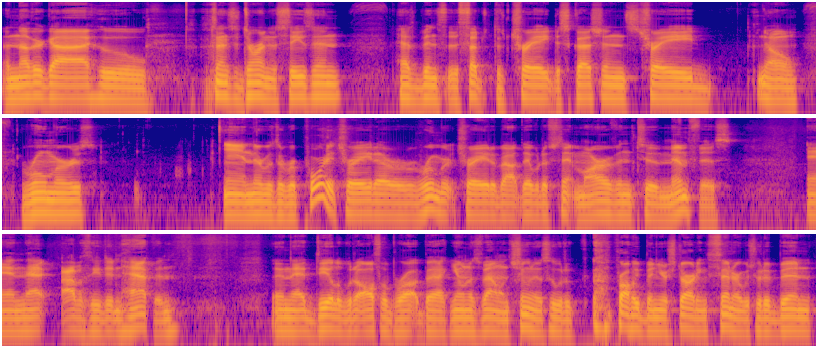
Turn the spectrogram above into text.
another guy who, since during the season, has been the subject of trade discussions, trade, you know, rumors. And there was a reported trade, a rumored trade about they would have sent Marvin to Memphis, and that obviously didn't happen. And that deal would have also brought back Jonas Valanciunas, who would have probably been your starting center, which would have been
